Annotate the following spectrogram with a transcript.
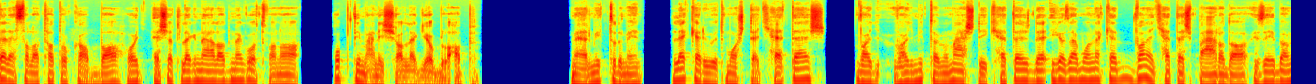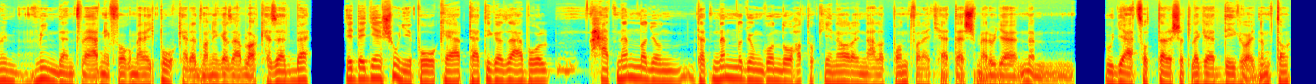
beleszaladhatok abba, hogy esetleg nálad meg ott van a optimálisan legjobb lap. Mert mit tudom én, lekerült most egy hetes, vagy, vagy mit tudom, a második hetes, de igazából neked van egy hetes párod a izébe, ami mindent verni fog, mert egy pókered van igazából a kezedbe, de egy ilyen sunyi póker, tehát igazából hát nem nagyon, tehát nem nagyon gondolhatok én arra, hogy nálad pont van egy hetes, mert ugye nem úgy játszottál esetleg eddig, vagy nem tudom.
